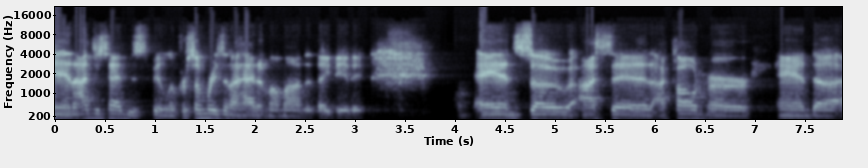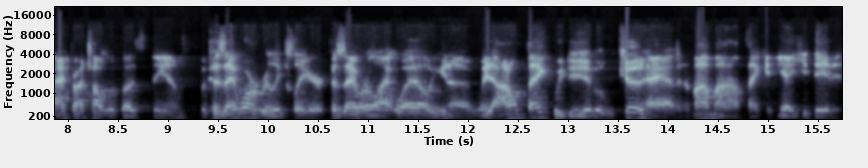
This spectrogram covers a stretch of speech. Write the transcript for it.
And I just had this feeling, for some reason, I had it in my mind that they did it. And so I said, I called her and uh, after I talked with both of them, because they weren't really clear, because they were like, well, you know, we, I don't think we did, but we could have. And in my mind, I'm thinking, yeah, you did it.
